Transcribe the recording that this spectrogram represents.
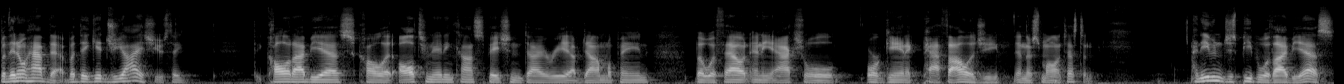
But they don't have that. But they get GI issues. They, they call it IBS, call it alternating constipation, diarrhea, abdominal pain, but without any actual organic pathology in their small intestine. And even just people with IBS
